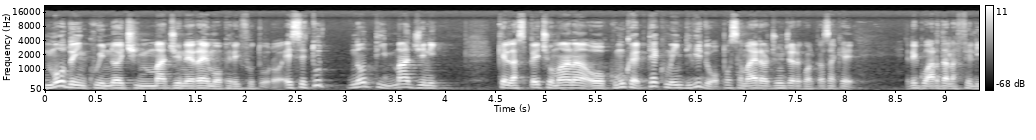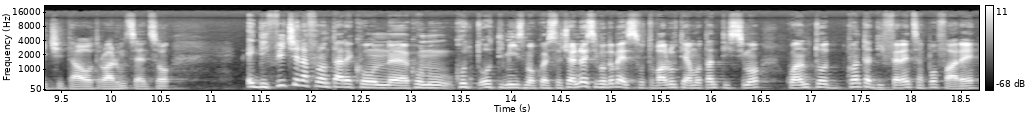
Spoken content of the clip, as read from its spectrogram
modo in cui noi ci immagineremo per il futuro. E se tu non ti immagini che la specie umana o comunque te come individuo possa mai raggiungere qualcosa che riguarda la felicità o trovare un senso, è difficile affrontare con, con con ottimismo questo. Cioè, noi secondo me sottovalutiamo tantissimo quanto- quanta differenza può fare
